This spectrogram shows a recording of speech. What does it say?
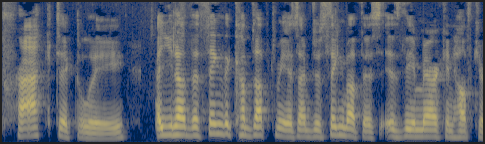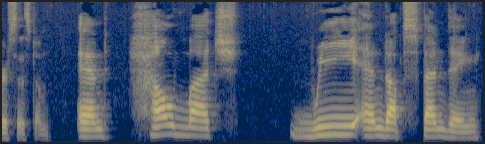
practically, uh, you know, the thing that comes up to me as I'm just thinking about this is the American healthcare system and how much we end up spending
